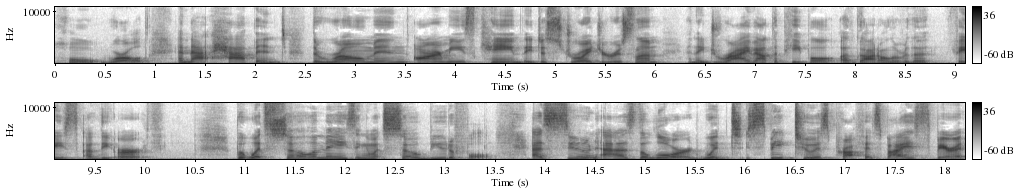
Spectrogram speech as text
whole world. And that happened. The Roman armies came, they destroyed Jerusalem, and they drive out the people of God all over the face of the earth. But what's so amazing and what's so beautiful, as soon as the Lord would speak to his prophets by his spirit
